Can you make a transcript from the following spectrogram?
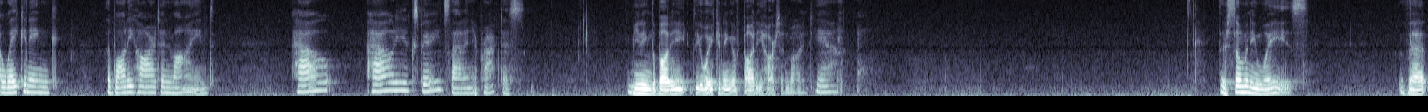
awakening the body, heart, and mind, how, how do you experience that in your practice? Meaning the body, the awakening of body, heart, and mind. Yeah. There's so many ways that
